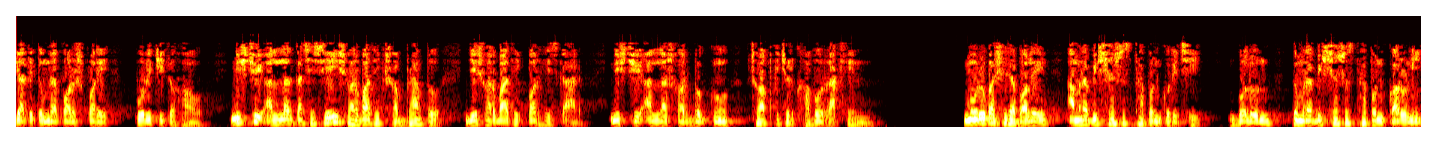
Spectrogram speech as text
যাতে তোমরা পরস্পরে পরিচিত হও। নিশ্চয়ই আল্লাহর কাছে সেই সর্বাধিক সম্ভ্রান্ত যে সর্বাধিক পরহিজগার। নিশ্চয়ই আল্লাহ সর্বজ্ঞ, সবকিছুর খবর রাখেন। মরুবাসীরা বলে, আমরা বিশ্বাস স্থাপন করেছি। বলুন, তোমরা বিশ্বাস স্থাপন করনি,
